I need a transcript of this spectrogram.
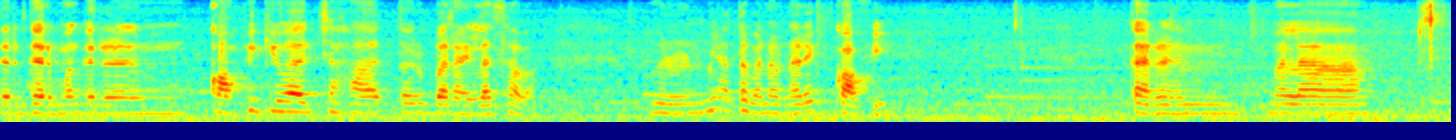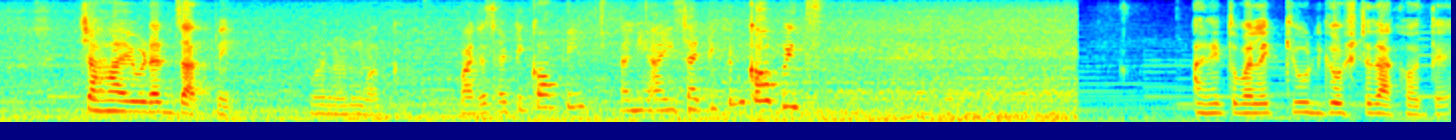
तर गरमागरम कॉफी किंवा चहा तर बनायलाच हवा. म्हणून मी आता बनवणार आहे कॉफी कारण मला चहा एवढ्यात जात नाही म्हणून मग माझ्यासाठी कॉफी आणि आईसाठी पण कॉफीच आणि तुम्हाला एक क्यूट गोष्ट दाखवते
